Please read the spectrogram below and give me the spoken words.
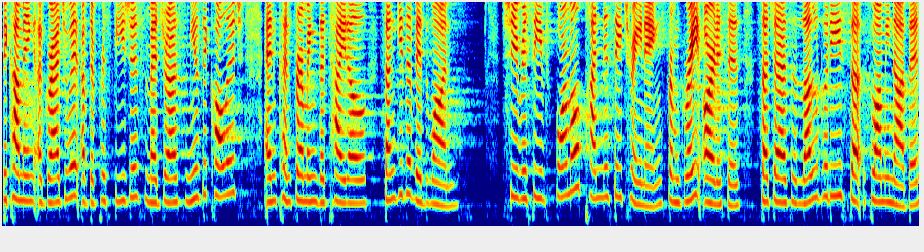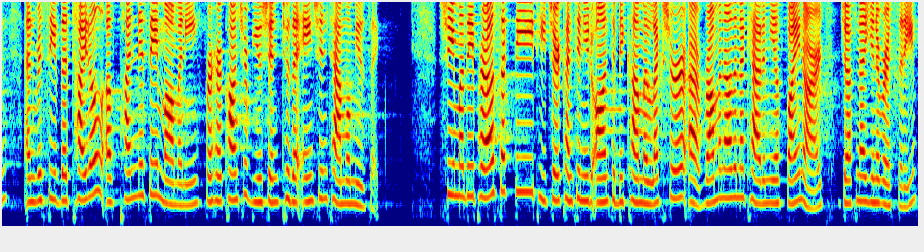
becoming a graduate of the prestigious Madras Music College and confirming the title Sangeeta Vidwan. She received formal Pannise training from great artists such as Lalgudi Swaminathan and received the title of Pannise Mamani for her contribution to the ancient Tamil music. Srimati Parasakti teacher continued on to become a lecturer at Ramanathan Academy of Fine Arts, Jaffna University,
